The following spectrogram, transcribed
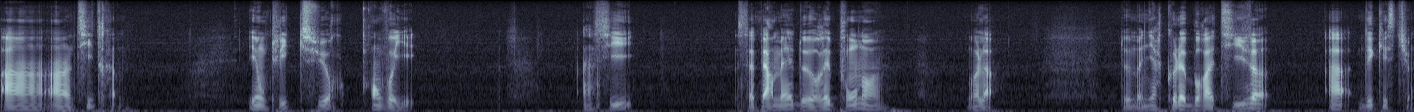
à, un titre. Et on clique sur Envoyer. Ainsi, ça permet de répondre voilà, de manière collaborative à des questions.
